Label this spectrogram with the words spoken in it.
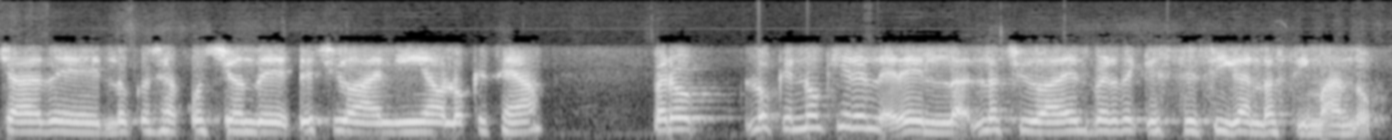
ya de lo que sea cuestión de ciudadanía o lo que sea, pero lo que no quiere la, ciudad es ver de que se sigan lastimando,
